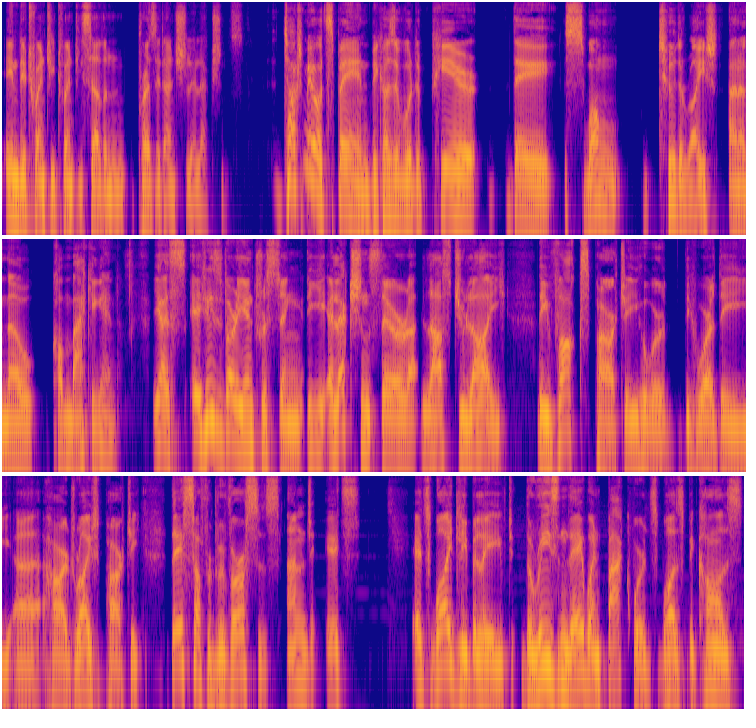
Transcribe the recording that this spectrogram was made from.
in the 2027 presidential elections. Talk to me about Spain because it would appear they swung to the right and have now come back again. Yes, it is very interesting. The elections there uh, last July, the Vox party, who were who were the uh, hard right party, they suffered reverses, and it's it's widely believed the reason they went backwards was because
